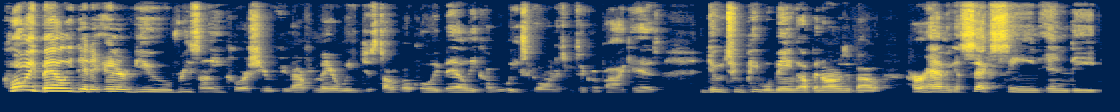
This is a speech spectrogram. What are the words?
Chloe Bailey did an interview recently. Of course, if you're not familiar, we just talked about Chloe Bailey a couple weeks ago on this particular podcast due to people being up in arms about her having a sex scene in the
